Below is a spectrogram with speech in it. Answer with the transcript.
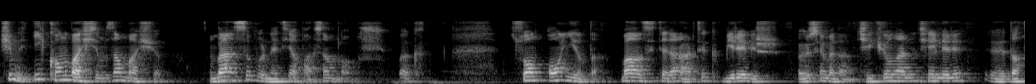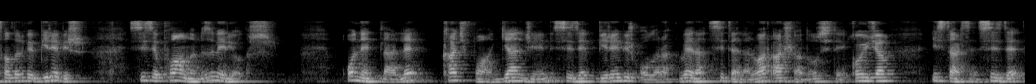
Şimdi ilk konu başlığımızdan başlayalım. Ben sıfır neti yaparsam ne olur? Bakın. Son 10 yılda bazı siteler artık birebir ÖSYM'den çekiyorlar şeyleri, e, dataları ve birebir size puanlarınızı veriyorlar o netlerle kaç puan geleceğini size birebir olarak veren siteler var. Aşağıda o siteyi koyacağım. İsterseniz siz de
